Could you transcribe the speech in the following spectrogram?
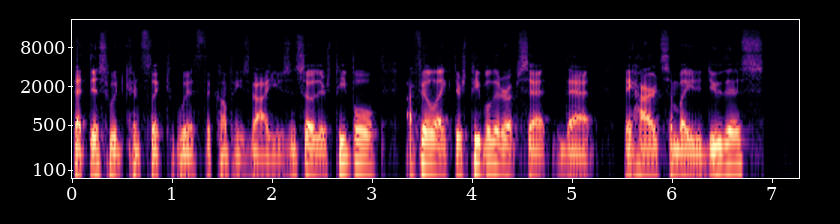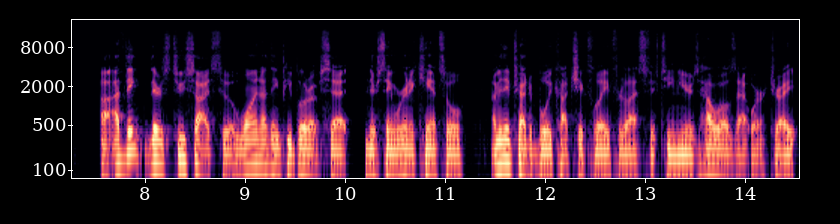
that this would conflict with the company's values. And so there's people. I feel like there's people that are upset that they hired somebody to do this. Uh, I think there's two sides to it. One, I think people are upset and they're saying we're going to cancel. I mean, they've tried to boycott Chick Fil A for the last 15 years. How well has that worked, right?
